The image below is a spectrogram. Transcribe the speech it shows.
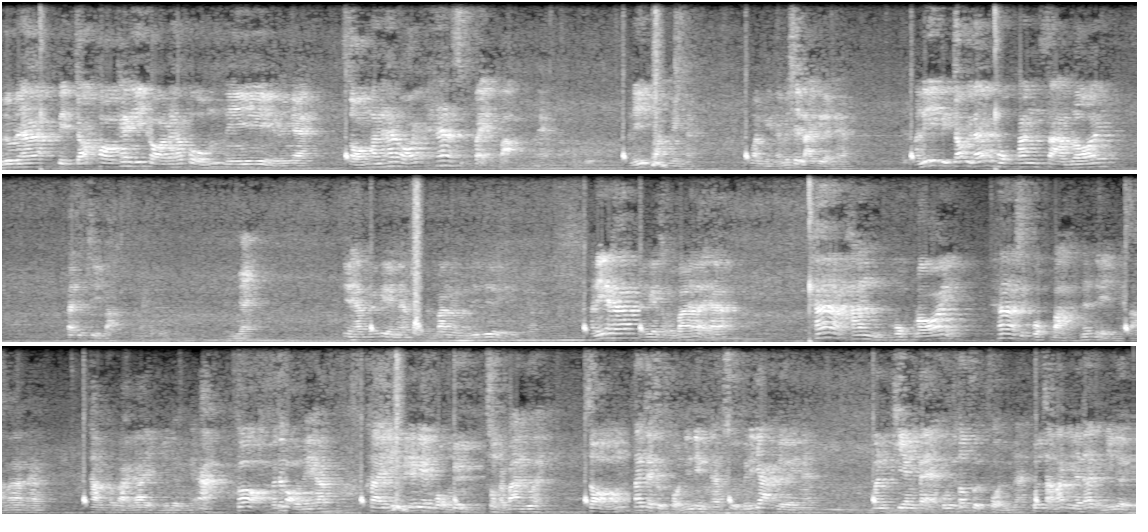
มาดูนะฮะปิดจ็อบพอแค่นี้ก่อนนะครับผม นี่เป็นไงสองพันห้าร้อยห้าสิบแปดบาทนะโอ้โหอันนี้วันหนึ่งนะวันหนึ่งนะไม่ใช่รายเดือนนะฮะ อันนี้ปิดจ็อบอยู่แล้ว6,384บาทเห็นไหมนี่นะครับนักเรียนนะครับส่งกันบ้านกันมาเรื่อยๆครับอันนี้นะครับนักเรียนส่งกันบ้านเท่าไหร่ฮะ5,656บาทนั่นเองสามารถนะครับทำกำไรได้อย่างนี้เลยนะอะก็ก็จะบอกแบบนี้ครับ ใครที่เป็นนักเรียนผมหนึ่งส่งกันบ้านด้วยสองตั้งใจฝึกฝนนิดนึงนะครับสูตรไม่ได้ยากเลยนะ มันเพียงแต่คุณจะต้องฝึกฝนนะคุณสามารถมีรายได้แบบนี้เลย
